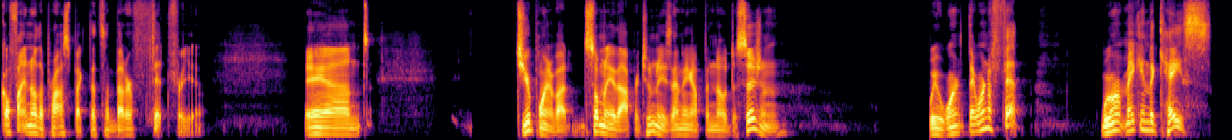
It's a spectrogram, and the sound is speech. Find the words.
Go find another prospect that's a better fit for you. And to your point about so many of the opportunities ending up in no decision, we weren't they weren't a fit we weren't making the case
